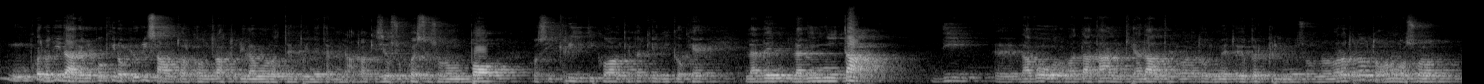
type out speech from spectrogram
mm, quello di dare un pochino più risalto al contratto di lavoro a tempo indeterminato, anche se io su questo sono un po' così critico, anche perché dico che la, la dignità di eh, lavoro va data anche ad altri lavoratori, metto io per primo, io sono un lavoratore autonomo, sono,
